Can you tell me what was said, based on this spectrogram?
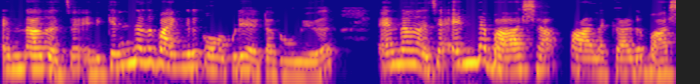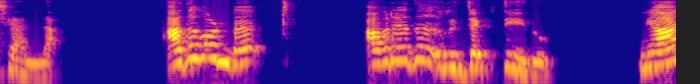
എന്താന്ന് വെച്ചാൽ എനിക്ക് എന്നെ അത് ഭയങ്കര കോമഡി ആയിട്ടാണ് തോന്നിയത്. എന്താന്ന് വെച്ചാൽ എന്റെ ഭാഷ പാലക്കാട് ഭാഷ അല്ല അതുകൊണ്ട് അവരത് റിജക്ട് ചെയ്തു. ഞാൻ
